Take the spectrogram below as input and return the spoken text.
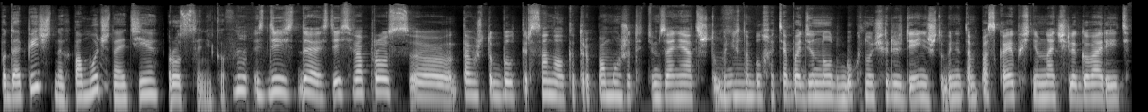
подопечных помочь найти родственников. Ну, здесь, да, здесь вопрос э, того, чтобы был персонал, который поможет этим заняться, чтобы mm-hmm. у них там был хотя бы один ноутбук на учреждении, чтобы они там по скайпу с ним начали говорить.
